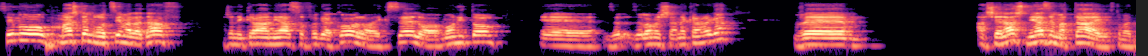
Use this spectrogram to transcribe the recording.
שימו מה שאתם רוצים על הדף, מה שנקרא הנייר סופג הכל, או האקסל, או המוניטור, אה, זה, זה לא משנה כרגע. והשאלה השנייה זה מתי, זאת אומרת,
